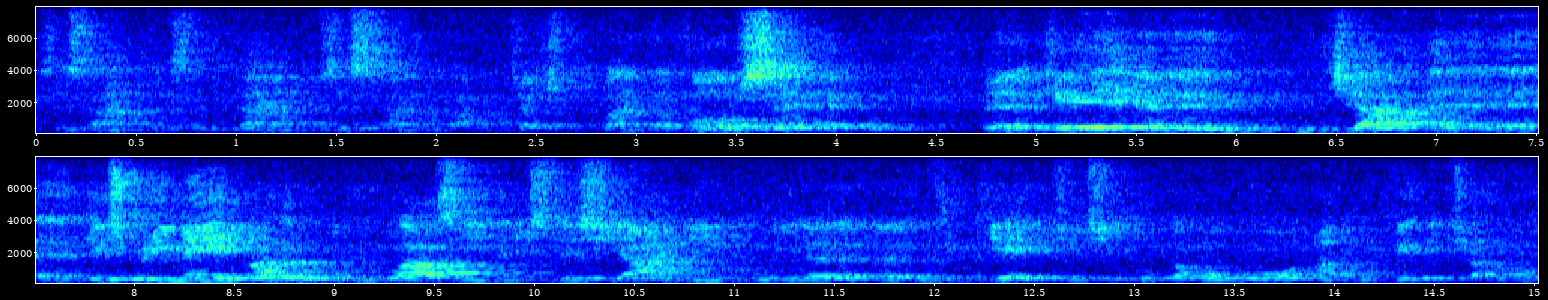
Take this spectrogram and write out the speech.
60, 70, 60, già 50 forse, ecco, eh, che eh, già eh, esprimeva quasi negli stessi anni in cui eh, Zicchieggi si occupava un po' anche diciamo,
